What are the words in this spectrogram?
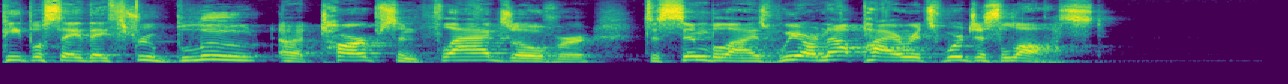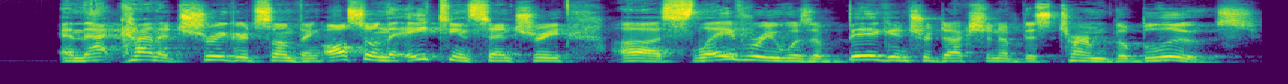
people say they threw blue uh, tarps and flags over to symbolize we are not pirates, we're just lost. And that kind of triggered something. Also, in the 18th century, uh, slavery was a big introduction of this term, the blues.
